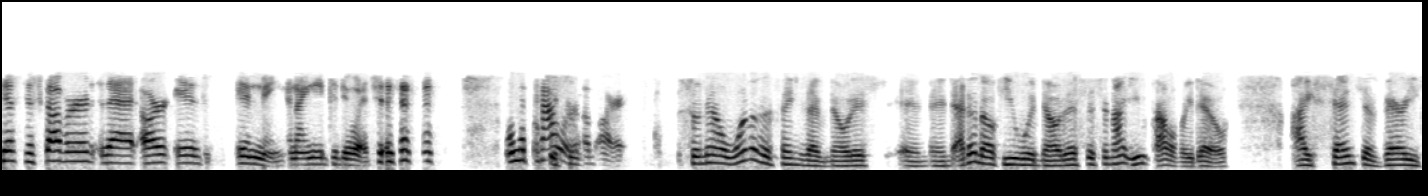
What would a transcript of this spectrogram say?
just discovered that art is in me, and I need to do it. and the power of art. So now, one of the things I've noticed, and and I don't know if you would notice this or not, you probably do. I sense a very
